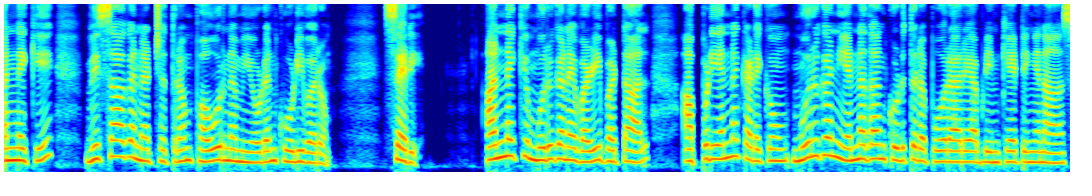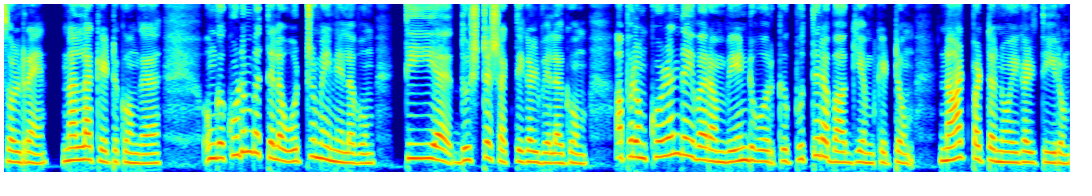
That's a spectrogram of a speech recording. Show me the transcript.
அன்னைக்கு விசாக நட்சத்திரம் பௌர்ணமியுடன் கூடி வரும். சரி அன்னைக்கு முருகனை வழிபட்டால் அப்படி என்ன கிடைக்கும்? முருகன் என்னதான் கொடுத்துட போறாரு அப்படின்னு கேட்டீங்கன்னா சொல்றேன். நல்லா கேட்டுக்கோங்க. உங்க குடும்பத்துல ஒற்றுமை நிலவும் தீய துஷ்ட சக்திகள் விலகும். அப்புறம் குழந்தை வரம் வேண்டுவோர்க்கு புத்திர பாக்கியம் கிட்டும். நாட்பட்ட நோய்கள் தீரும்.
